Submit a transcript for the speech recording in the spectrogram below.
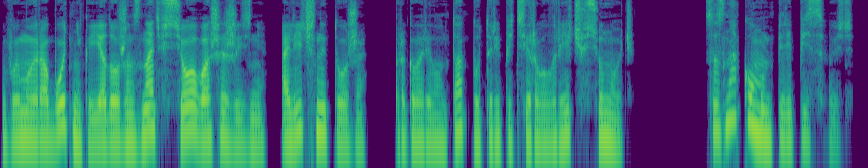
Вы мой работник, и я должен знать все о вашей жизни, а личный тоже, проговорил он так, будто репетировал речь всю ночь. Со знакомым переписываюсь,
